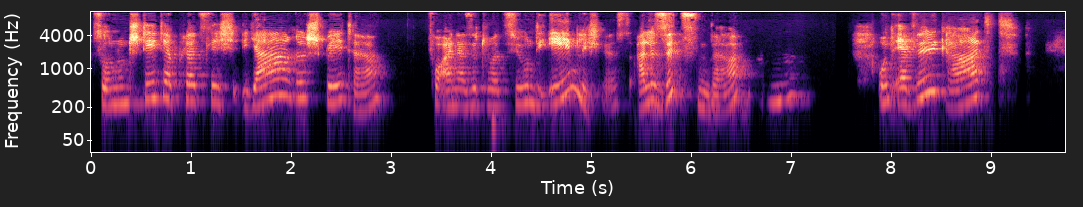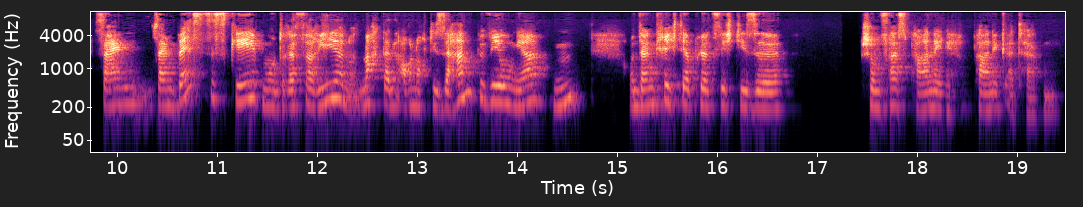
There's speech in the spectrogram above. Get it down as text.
So, nun steht er plötzlich Jahre später vor einer Situation, die ähnlich ist. Alle sitzen da und er will gerade sein, sein Bestes geben und referieren und macht dann auch noch diese Handbewegung, ja. Hm? Und dann kriegt er plötzlich diese schon fast Panik, Panikattacken.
